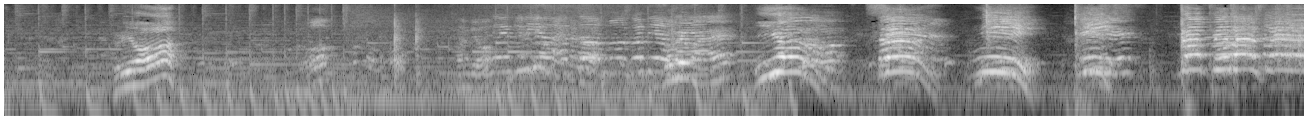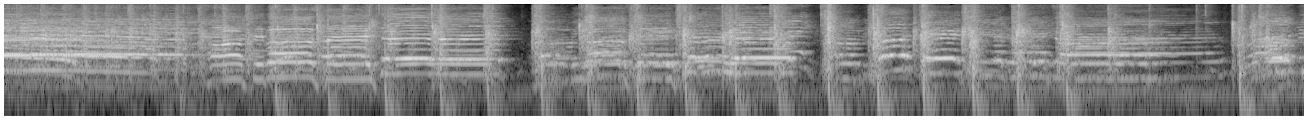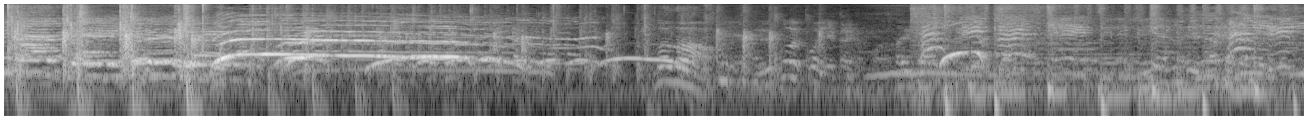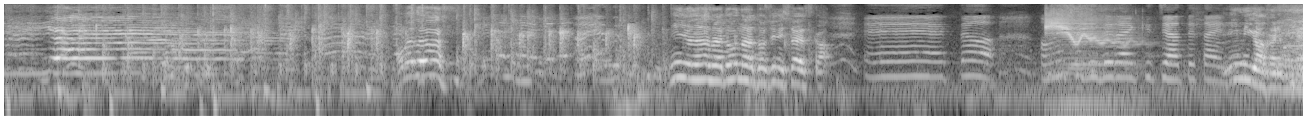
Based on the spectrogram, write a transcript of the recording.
来るよ。3秒。5秒。前。4 3どうぞイエーイおめでとうございます。27歳どんな年にしたいですか？えーっとおみくじで大吉当てたい意味がわかりません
